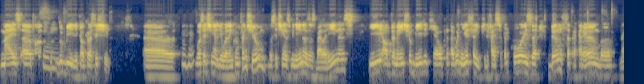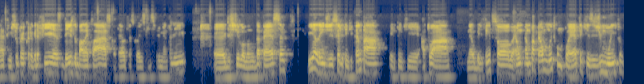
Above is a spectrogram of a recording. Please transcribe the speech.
Mas, uh, falando Sim. do Billy, que é o que eu assisti. Uh, uhum. Você tinha ali o elenco infantil, você tinha as meninas, as bailarinas, e, obviamente, o Billy, que é o protagonista e que ele faz super coisa, dança pra caramba, né? Tem super coreografias, desde o balé clássico até outras coisas que ele experimenta ali, é, de estilo ao longo da peça. E, além disso, ele tem que cantar, ele tem que atuar, né? O Billy tem solo. É um, é um papel muito completo que exige muito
